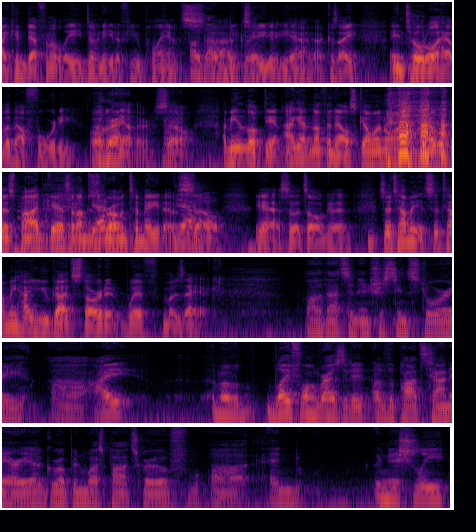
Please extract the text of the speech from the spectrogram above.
I can definitely donate a few plants Oh, uh, to you. Yeah, because I in total I have about forty Oh, right, altogether. So right. I mean, look, Dan, I got nothing else going on you know, with this podcast, and I'm just Yep. growing tomatoes. Yeah. So yeah, so it's all good. So tell me, so tell me how you got started with Mosaic. Oh, that's an interesting story. Uh, I am a lifelong resident of the Pottstown area. Grew up in West Pottsgrove, uh, and initially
